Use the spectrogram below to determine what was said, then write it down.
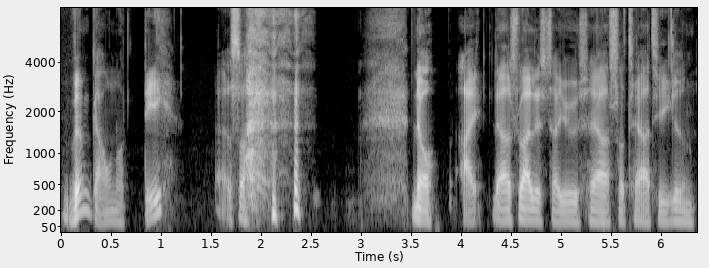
hvem gavner det? Altså, nå, ej, lad os være lidt seriøs her, så tager artiklen.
